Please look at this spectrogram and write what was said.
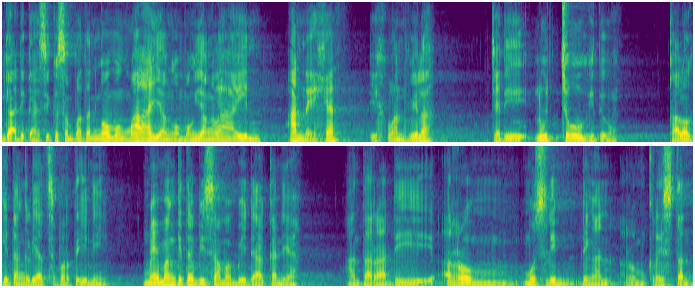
nggak dikasih kesempatan ngomong malah yang ngomong yang lain. Aneh kan? Ikhwan villa jadi lucu gitu. Kalau kita ngelihat seperti ini memang kita bisa membedakan ya antara di Rom Muslim dengan Rom Kristen.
